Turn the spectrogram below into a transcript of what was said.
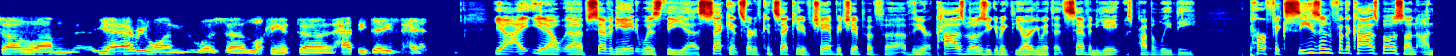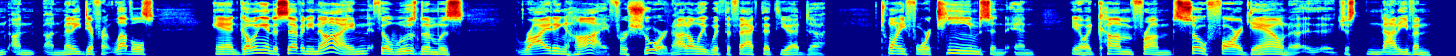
So, um, yeah, everyone was looking at happy days ahead. Yeah, I, you know, uh, 78 was the uh, second sort of consecutive championship of, uh, of the New York Cosmos. You can make the argument that 78 was probably the perfect season for the Cosmos on, on, on, on many different levels. And going into 79, Phil Woosnam was riding high for sure, not only with the fact that you had uh, 24 teams and, and, you know, had come from so far down, uh, just not even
